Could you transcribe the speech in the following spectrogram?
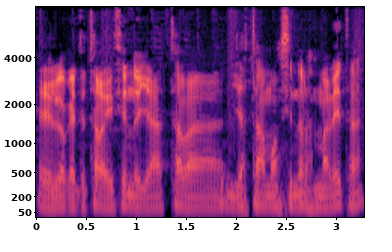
es lo que te estaba diciendo, ya estaba ya estábamos haciendo las maletas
